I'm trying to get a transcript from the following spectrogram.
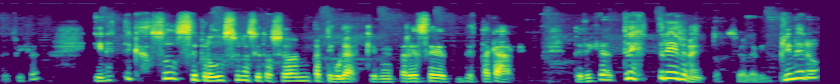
¿Te fijas? Y en este caso se produce una situación particular que me parece destacable. ¿Te fijas? Tres, tres elementos. Primero,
